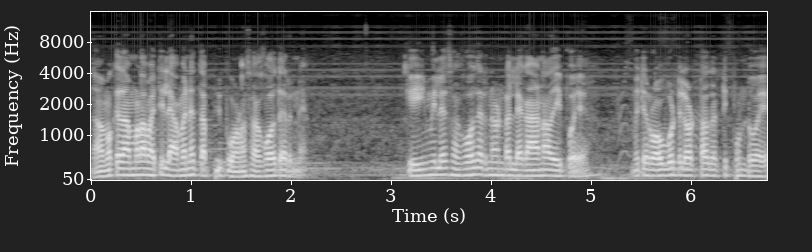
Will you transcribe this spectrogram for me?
നമുക്ക് നമ്മളെ മറ്റേ ലവനെ തപ്പി പോണം സഹോദരനെ. ഗെയിമിലെ സഹോദരനുണ്ടല്ലോ കാണാതെ പോയ. മറ്റേ റോബോട്ടിൽ ഒട്ടാ തട്ടിക്കൊണ്ടുപോയ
